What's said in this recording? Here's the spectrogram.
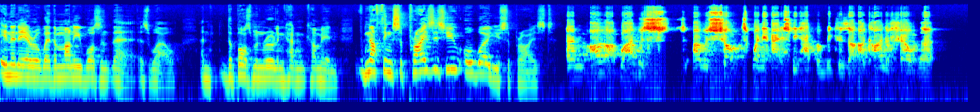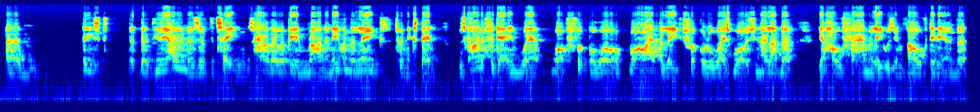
in an era where the money wasn't there as well, and the Bosman ruling hadn't come in. Nothing surprises you, or were you surprised? Um, I, I, was I was shocked when it actually happened because I, I kind of felt that um, these the, the, the, owners of the teams, how they were being run, and even the leagues to an extent, was kind of forgetting where what football, what, what I believed football always was. You know, like the your whole family was involved in it, and the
